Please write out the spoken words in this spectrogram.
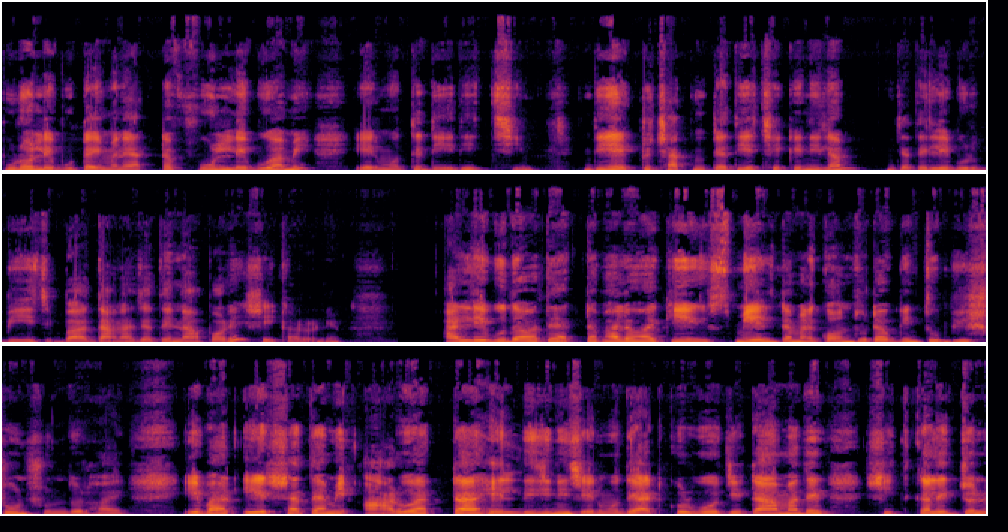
পুরো লেবুটাই মানে একটা ফুল লেবু আমি এর মধ্যে দিয়ে দিচ্ছি। দিয়ে একটু ছাঁকনিটা দিয়ে ছেঁকে নিলাম, যাতে লেবুর বীজ বা দানা যাতে না পড়ে সেই কারণে। আর লেবু দেওয়াতে একটা ভালো হয় কি স্মেলটা মানে গন্ধটাও কিন্তু ভীষণ সুন্দর হয়। এবার এর সাথে আমি আরও একটা হেলদি জিনিস এর মধ্যে অ্যাড করব, যেটা আমাদের শীতকালের জন্য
